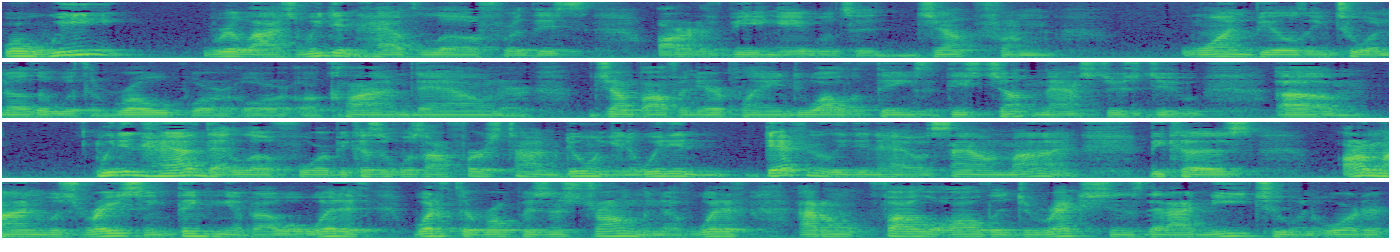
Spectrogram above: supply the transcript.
Where we realized we didn't have love for this art of being able to jump from one building to another with a rope or, or, or, climb down or jump off an airplane, do all the things that these jump masters do. Um, we didn't have that love for it because it was our first time doing it. And we didn't definitely didn't have a sound mind because our mind was racing thinking about well what if what if the rope isn't strong enough? What if i don't follow all the directions that i need to in order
